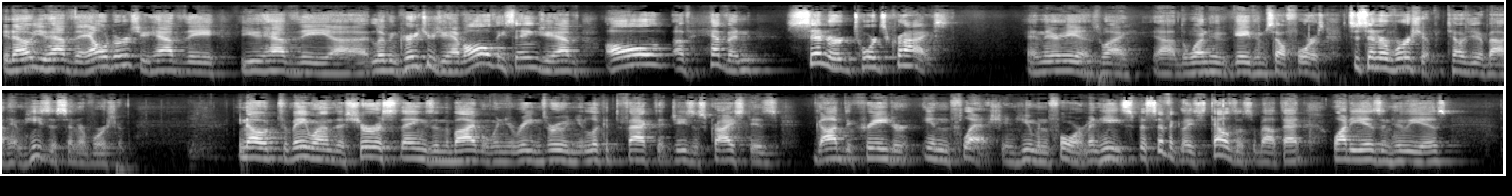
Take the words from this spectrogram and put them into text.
You know, you have the elders, you have the you have the uh, living creatures, you have all these things, you have all of heaven centered towards Christ. And there he is. Why? Uh, the one who gave himself for us. It's a center of worship. It tells you about him. He's the center of worship. You know, to me, one of the surest things in the Bible when you're reading through and you look at the fact that Jesus Christ is God the Creator in flesh, in human form. And he specifically tells us about that, what he is and who he is.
